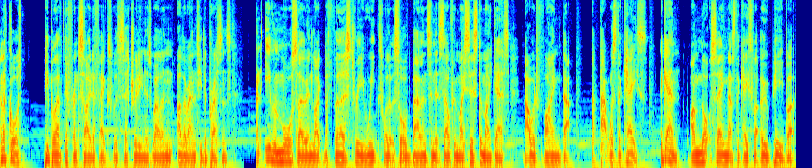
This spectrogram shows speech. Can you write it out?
And of course, people have different side effects with sertraline as well and other antidepressants. And even more so in like the first three weeks while it was sort of balancing itself in my system, I guess, I would find that that, that was the case. Again, I'm not saying that's the case for OP, but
